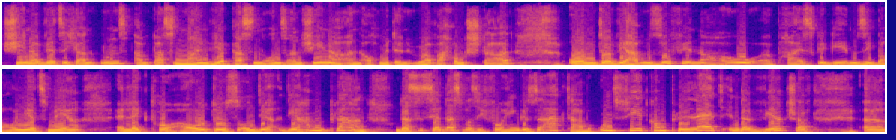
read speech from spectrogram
China wird sich an uns anpassen. Nein, wir passen uns an China an, auch mit dem Überwachungsstaat. Und äh, wir haben so viel Know-how äh, preisgegeben. Sie bauen jetzt mehr Elektroautos und die, die haben einen Plan. Und das ist ja das, was ich vorhin gesagt habe. Uns fehlt komplett in der Wirtschaft äh,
